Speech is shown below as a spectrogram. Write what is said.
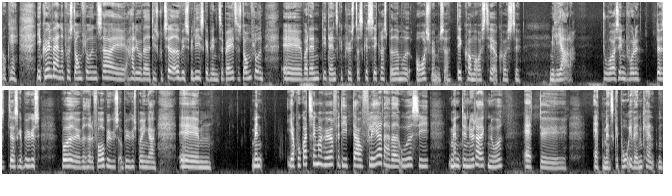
Okay. I kølvandet på stormfloden, så øh, har det jo været diskuteret, hvis vi lige skal vende tilbage til stormfloden, øh, hvordan de danske kyster skal sikres bedre mod oversvømmelser. Det kommer også til at koste milliarder. Du er også inde på det. Der, der skal bygges, både øh, hvad hedder det, forebygges og bygges på en gang. Øh, men jeg kunne godt tænke mig at høre, fordi der er jo flere, der har været ude og sige, men det nytter ikke noget, at, øh, at man skal bo i vandkanten.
